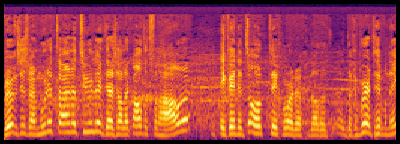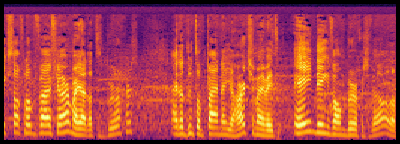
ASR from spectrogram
Burgers is mijn moedertuin natuurlijk. Daar zal ik altijd van houden. Ik weet het ook tegenwoordig dat het... Er gebeurt helemaal niks de afgelopen vijf jaar. Maar ja, dat is Burgers. En dat doet dan pijn aan je hartje. Maar je weet één ding van Burgers wel. Dat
